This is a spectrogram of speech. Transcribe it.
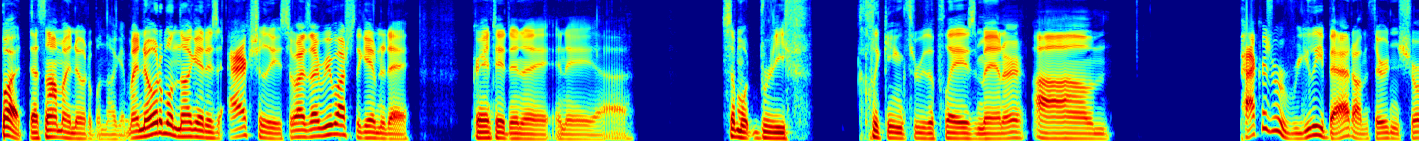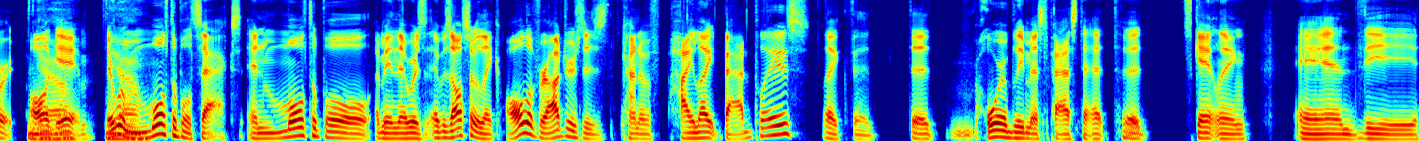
But that's not my notable nugget. My notable nugget is actually so as I rewatched the game today, granted in a in a uh, somewhat brief clicking through the plays manner. Um, Packers were really bad on third and short all Yeah. game. There were multiple sacks and multiple. I mean, there was it was also like all of Rodgers' kind of highlight bad plays, like the the horribly missed pass to, to Scantling and the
